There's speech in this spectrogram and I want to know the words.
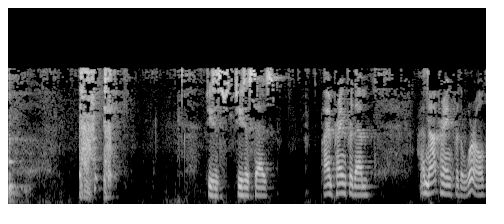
Jesus, Jesus says, I am praying for them. I am not praying for the world,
